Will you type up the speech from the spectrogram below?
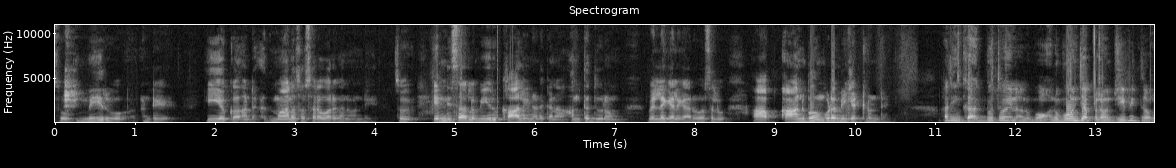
సో మీరు అంటే ఈ యొక్క అంటే మానస సరోవర్ కానివ్వండి. సో ఎన్నిసార్లు మీరు ఖాళీ నడకన అంత దూరం వెళ్ళగలిగారు? అసలు ఆ ఆ అనుభవం కూడా మీకు ఎట్లుండే? అది ఇంకా అద్భుతమైన అనుభవం. అనుభవం చెప్పలేము జీవితం.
